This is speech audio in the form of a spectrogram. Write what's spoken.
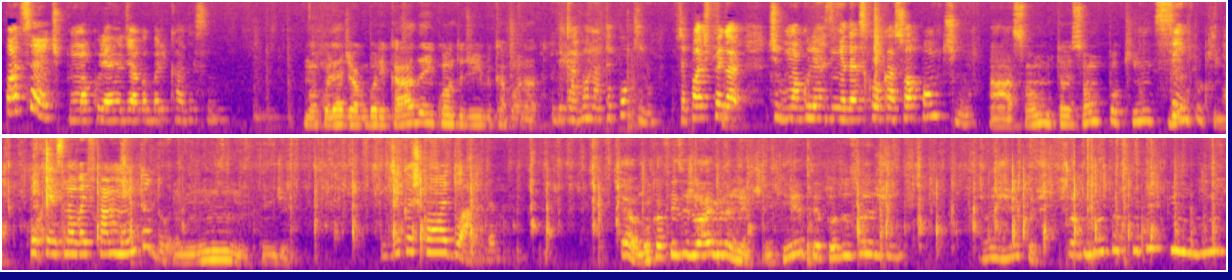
Pode ser, tipo, uma colher de água boricada assim. Uma colher de água boricada e quanto de bicarbonato? Bicarbonato é pouquinho. Você pode pegar, tipo, uma colherzinha dessa e colocar só a pontinha. Ah, só um, então é só um pouquinho, Sim. bem pouquinho. Porque senão vai ficar muito duro. Hum, entendi. Dicas com o Eduardo. É, eu nunca fiz slime, né, gente? Tem que ter todas as, as dicas. Tá, mas tá ficando pequeno, né?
